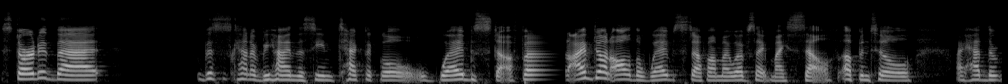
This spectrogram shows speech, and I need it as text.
started that. This is kind of behind the scene technical web stuff, but I've done all the web stuff on my website myself up until I had the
